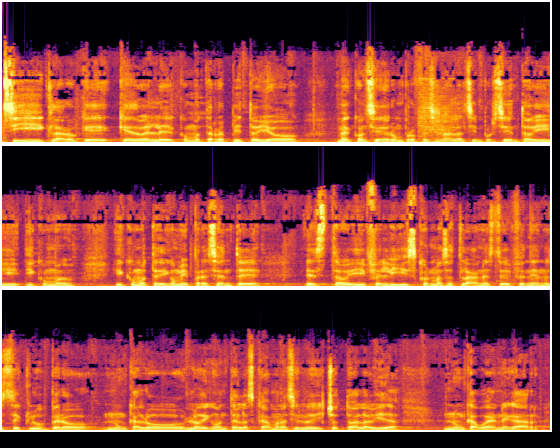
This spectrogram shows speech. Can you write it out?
Sí, claro que, que duele, como te repito, yo me considero un profesional al 100% y, y, como, y como te digo, mi presente, estoy feliz con Mazatlán, estoy defendiendo este club, pero nunca lo, lo digo ante las cámaras y lo he dicho toda la vida, nunca voy a negar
